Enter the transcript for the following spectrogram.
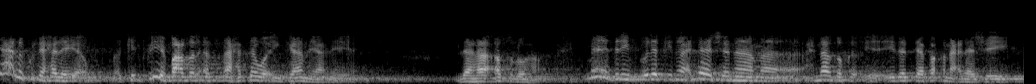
يعني كل حال فيه بعض الأسماء حتى وإن كان يعني لها أصلها. ما أدري ولكن علاش أنا ما إحنا إذا اتفقنا على شيء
